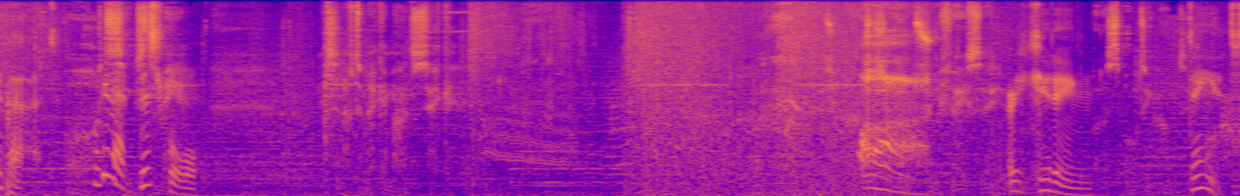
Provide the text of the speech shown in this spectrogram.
Look at that. Look at that to. It's enough to make a man sick. Oh, face, eh? are you kidding? But a sporting hunt. Dang it.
